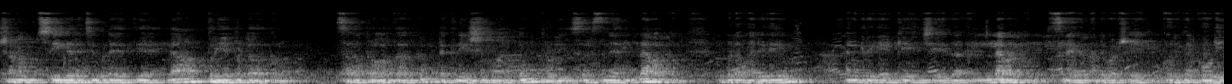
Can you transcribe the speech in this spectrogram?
ക്ഷണം സ്വീകരിച്ച് ഇവിടെ എത്തിയ എല്ലാ പ്രിയപ്പെട്ടവർക്കും സഹപ്രവർത്തകർക്കും ടെക്നീഷ്യന്മാർക്കും പ്രൊഡ്യൂസേഴ്സിന് എല്ലാവർക്കും ഇവിടെ വരികയും അനുഗ്രഹിക്കുകയും ചെയ്ത എല്ലാവർക്കും സ്നേഹത്തിന്റെ പക്ഷേ ഒരിക്കൽ കൂടി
